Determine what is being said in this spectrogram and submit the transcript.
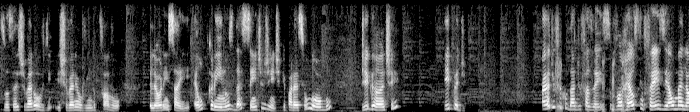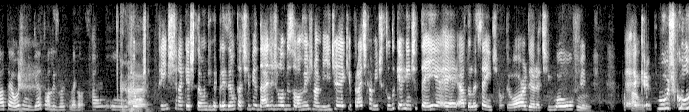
se vocês estiverem, ouvi- estiverem ouvindo, por favor, melhorem isso aí. É um Crinos decente, gente, que parece um lobo gigante, bípede. Qual é a dificuldade de fazer isso? Van Helsing fez e é o melhor até hoje, ninguém atualizou esse negócio. O, o que eu acho triste na questão de representatividade de lobisomens na mídia é que praticamente tudo que a gente tem é, é adolescente. É o The Order, é Teen Wolf, Hum, é. Crepúsculo.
